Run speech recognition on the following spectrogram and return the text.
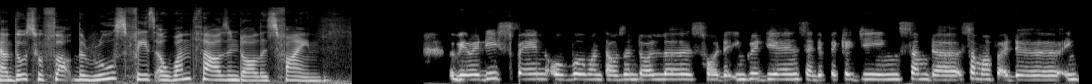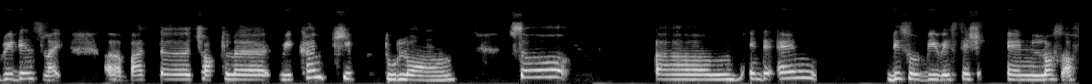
Now, those who flout the rules face a $1,000 fine we already spent over one thousand dollars for the ingredients and the packaging. Some the some of the ingredients like uh, butter, chocolate, we can't keep too long. So um, in the end, this will be wastage and loss of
